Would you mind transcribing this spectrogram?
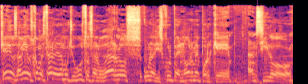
Queridos amigos, ¿cómo están? Me da mucho gusto saludarlos. Una disculpa enorme porque han sido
